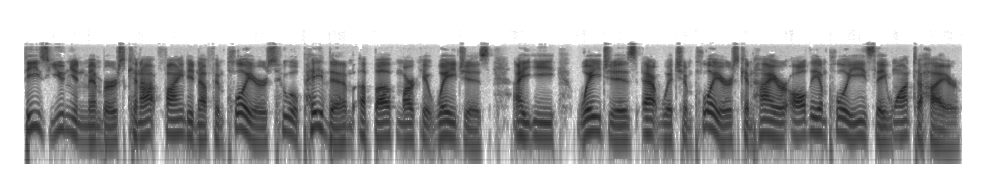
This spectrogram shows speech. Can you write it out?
These union members cannot find enough employers who will pay them above market wages, i.e., wages at which employers can hire all the employees they want to hire.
